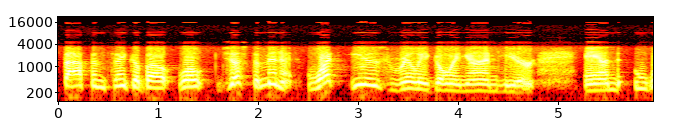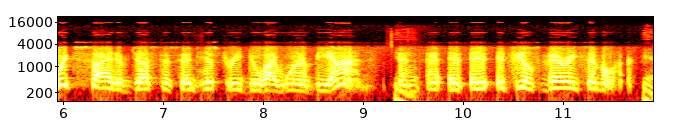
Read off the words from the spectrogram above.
stop and think about, well, just a minute, what is really going on here, and which side of justice and history do I want to be on? Yeah. And uh, it, it, feels very similar. Yeah.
